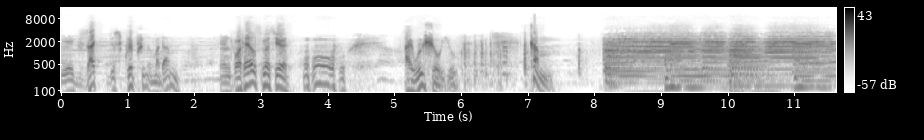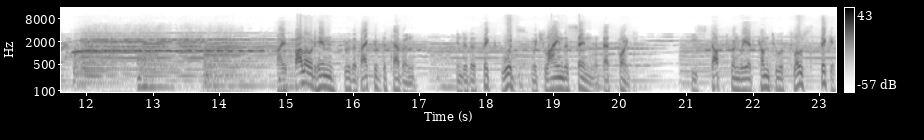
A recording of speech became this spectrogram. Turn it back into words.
the exact description of Madame. And what else, monsieur? Oh, I will show you. Come. I followed him through the back of the tavern into the thick woods which lined the Seine at that point. He stopped when we had come to a close thicket,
